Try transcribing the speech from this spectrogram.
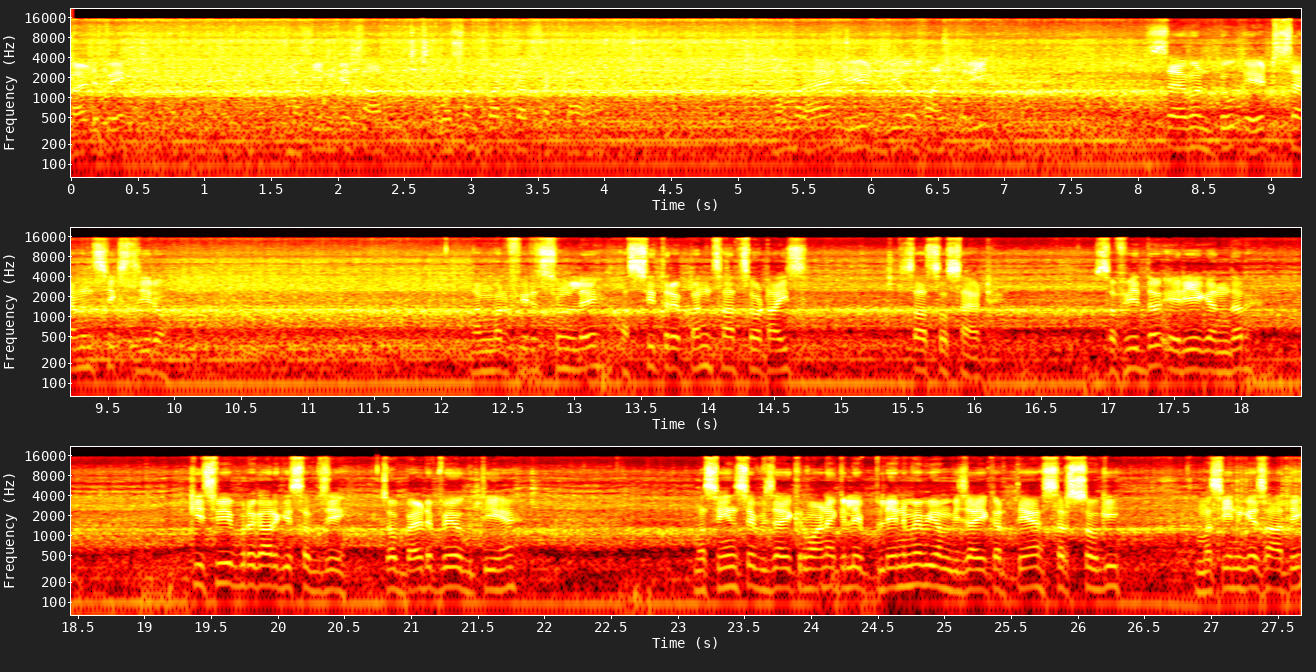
बेड पे मशीन के साथ वो संपर्क कर सकता है। नंबर है eight zero five three seven two eight seven six zero. Number फिर सुन ले अस्सी तिरपन सात सौ अट्ठाईस सात सौ साठ। सफ़ेद एरिया के अंदर किसी भी प्रकार की सब्ज़ी जो बेड पे उगती है, मशीन से बिजाई करवाने के लिए प्लेन में भी हम बिजाई करते हैं सरसों की। मशीन के साथ ही,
